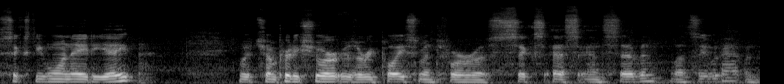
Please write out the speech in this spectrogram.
6188, which I'm pretty sure is a replacement for a 6SN7. Let's see what happens.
